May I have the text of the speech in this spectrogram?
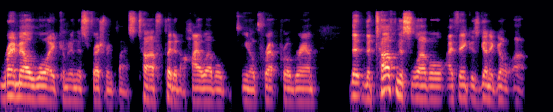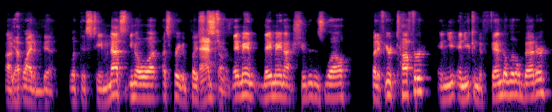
Ramel Lloyd coming in this freshman class, tough, played at a high level, you know, prep program. The the toughness level, I think, is going to go up uh, yep. quite a bit with this team, and that's you know what that's a pretty good place to start. They may they may not shoot it as well, but if you're tougher and you and you can defend a little better,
